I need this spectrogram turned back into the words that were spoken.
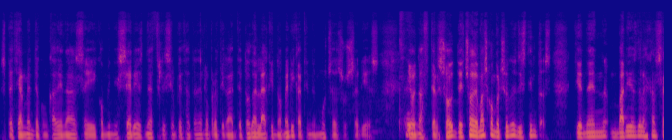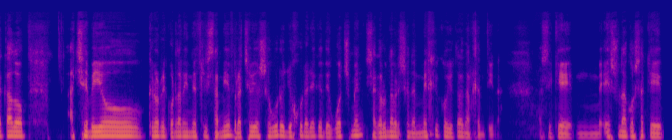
especialmente con cadenas y con miniseries. Netflix empieza a tenerlo prácticamente todo. En Latinoamérica tienen muchas de sus series. Y un After Show. De hecho, además con versiones distintas. Tienen varias de las que han sacado HBO, creo recordar, y Netflix también, pero HBO seguro, yo juraría que The Watchmen sacaron una versión en México y otra en Argentina. Así que mm, es una cosa que,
